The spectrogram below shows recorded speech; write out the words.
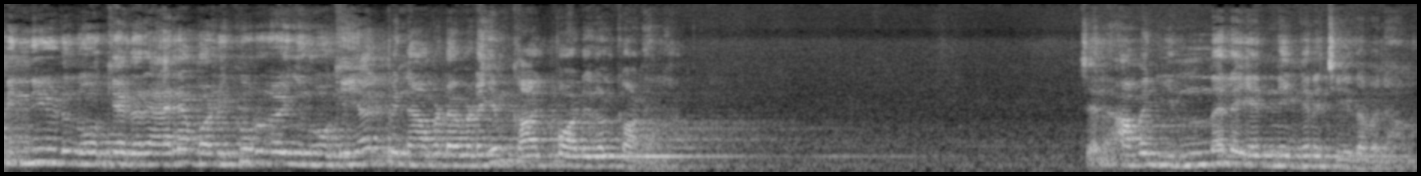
പിന്നീട് നോക്കിയാൽ ഒരു അരമണിക്കൂർ കഴിഞ്ഞ് നോക്കിയാൽ പിന്നെ അവിടെ എവിടെയും കാൽപ്പാടുകൾ കാണില്ല. ചില അവൻ ഇന്നലെ എന്നെ ഇങ്ങനെ ചെയ്തവനാണ്.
